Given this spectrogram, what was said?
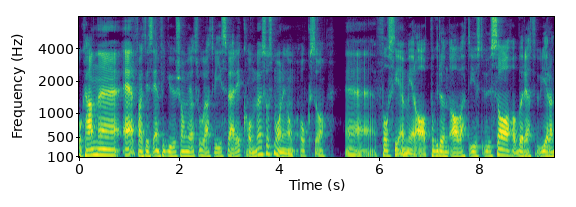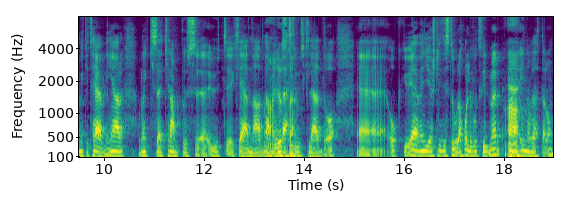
och han är faktiskt en figur som jag tror att vi i Sverige kommer så småningom också eh, få se mer av på grund av att just USA har börjat göra mycket tävlingar om Krampus-utklädnad, vem Ja, är just bäst utklädd och, eh, och även görs lite stora Hollywoodfilmer Ja. eh, inom detta då.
